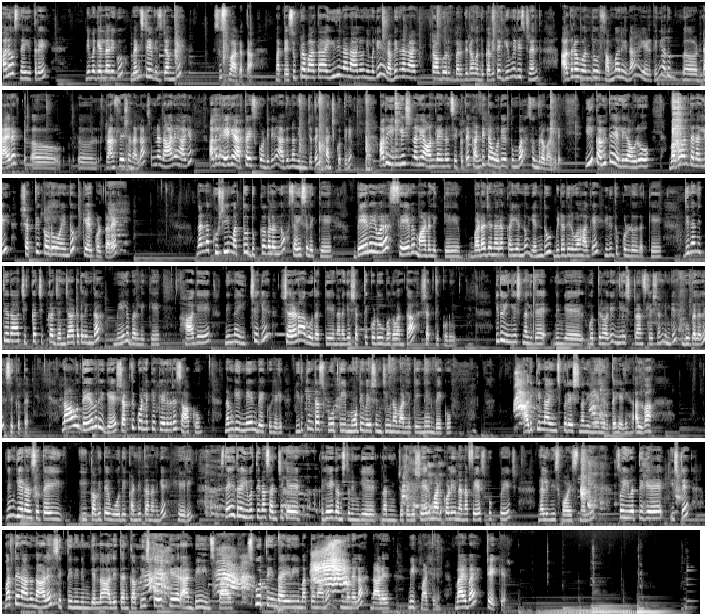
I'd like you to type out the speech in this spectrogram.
Hello ಸ್ನೇಹಿತರೆ, ನಿಮಗೆಲ್ಲರಿಗೂ Wednesday ವಿಸ್ಡಮ್ಗೆ ಸುಸ್ವಾಗತ. ಮತ್ತೆ ಸುಪ್ರಭಾತ, ಈ ದಿನ ನಾನು ನಿಮಗೆ ರವೀಂದ್ರನಾಥ್ ಟಾಗೂರ್ ಬರೆದಿರೋ ಒಂದು ಕವಿತೆ ಗಿವ್ ಮಿ ದಿ ಸ್ಟ್ರೆಂತ್ ಅದರ ಒಂದು ಸಮ್ಮರಿನ ಹೇಳ್ತೀನಿ. ಅದು ಡೈರೆಕ್ಟ್ ಟ್ರಾನ್ಸ್ಲೇಷನ್ ಅಲ್ಲ. ಸುಮ್ಮನೆ ನಾನೇ ಹಾಗೆ ಅದನ್ನು ಹೇಗೆ ಅರ್ಥೈಸ್ಕೊಂಡಿದ್ದೀನಿ, ಅದನ್ನು ನಿಮ್ಮ ಜೊತೆಗೆ ಹಂಚ್ಕೋತೀನಿ. ಅದು ಇಂಗ್ಲೀಷ್ನಲ್ಲಿ ಆನ್ಲೈನಲ್ಲಿ ಸಿಕ್ಕುತ್ತೆ. ಖಂಡಿತ ಓದಿ ಅದು ತುಂಬ ಸುಂದರವಾಗಿದೆ. ಈ ಕವಿತೆಯಲ್ಲಿ ಅವರು ಭಗವಂತನಲ್ಲಿ ಶಕ್ತಿ ಕೊಡು ಎಂದು ಕೇಳ್ಕೊಳ್ತಾರೆ. ನನ್ನ ಖುಷಿ ಮತ್ತು ದುಃಖಗಳನ್ನು ಸಹಿಸಲಿಕ್ಕೆ, ಬೇರೆಯವರ ಸೇವೆ ಮಾಡಲಿಕ್ಕೆ, ಬಡ ಜನರ ಕೈಯನ್ನು ಎಂದೂ ಬಿಡದಿರುವ ಹಾಗೆ ಹಿಡಿದುಕೊಳ್ಳುವುದಕ್ಕೆ, ದಿನನಿತ್ಯದ ಚಿಕ್ಕ ಚಿಕ್ಕ ಜಂಜಾಟಗಳಿಂದ ಮೇಲೆ ಬರಲಿಕ್ಕೆ, ಹಾಗೆಯೇ ನಿನ್ನ ಇಚ್ಛೆಗೆ ಶರಣಾಗುವುದಕ್ಕೆ ನನಗೆ ಶಕ್ತಿ ಕೊಡು ಭಗವಂತ, ಶಕ್ತಿ ಕೊಡು. ಇದು ಇಂಗ್ಲೀಷ್ನಲ್ಲಿದೆ, ನಿಮಗೆ ಗೊತ್ತಿರೋ ಹಾಗೆ ಇಂಗ್ಲೀಷ್ ಟ್ರಾನ್ಸ್ಲೇಷನ್ ನಿಮಗೆ ಗೂಗಲಲ್ಲಿ ಸಿಕ್ಕುತ್ತೆ. ನಾವು ದೇವರಿಗೆ ಶಕ್ತಿ ಕೊಡಲಿಕ್ಕೆ ಕೇಳಿದರೆ ಸಾಕು. ನಮಗೆ ಇನ್ನೇನು ಬೇಕು ಹೇಳಿ? ಇದಕ್ಕಿಂತ ಸ್ಫೂರ್ತಿ ಮೋಟಿವೇಶನ್ ಜೀವನ ಮಾಡಲಿಕ್ಕೆ ಇನ್ನೇನು ಬೇಕು? ಅದಕ್ಕಿಂತ ಇನ್ಸ್ಪಿರೇಷನಲ್ ಇನ್ನೇನಿರುತ್ತೆ ಹೇಳಿ, ಅಲ್ವಾ? ನಿಮ್ಗೇನು ಅನಿಸುತ್ತೆ? ಈ ಈ ಕವಿತೆ ಓದಿ ಖಂಡಿತ ನನಗೆ ಹೇಳಿ. ಸ್ನೇಹಿತರೆ, ಇವತ್ತಿನ ಸಂಚಿಕೆ ಹೇಗೆ ಅನಿಸ್ತು ನಿಮಗೆ? ನನ್ನ ಜೊತೆಗೆ ಶೇರ್ ಮಾಡ್ಕೊಳ್ಳಿ. ನನ್ನ ಫೇಸ್ಬುಕ್ ಪೇಜ್ ನಳಿನೀಸ್ ವಾಯ್ಸ್ನಲ್ಲಿ ಸೊ ಇವತ್ತಿಗೆ ಇಷ್ಟೇ. ಮತ್ತೆ ನಾನು ನಾಳೆ ಸಿಗ್ತೀನಿ ನಿಮಗೆಲ್ಲ ಅಲ್ಲಿ ತನಕ. Please take care and be inspired ಸ್ಫೂರ್ತಿಯಿಂದ ಇರಿ. ಮತ್ತೆ ನಾನು ನಿಮ್ಮನ್ನೆಲ್ಲ ನಾಳೆ ಮೀಟ್ ಮಾಡ್ತೀನಿ. ಬಾಯ್ ಬಾಯ್ ಟೇಕ್ ಕೇರ್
